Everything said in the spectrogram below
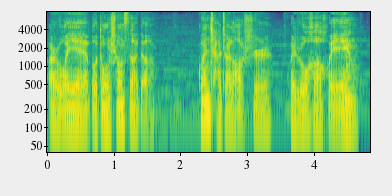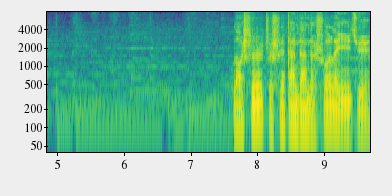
而我也不动声色的观察着老师会如何回应。老师只是淡淡的说了一句：“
